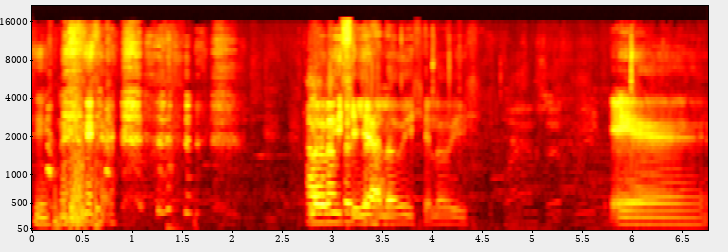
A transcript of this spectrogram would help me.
Sí. lo dije, ya, lo dije, lo dije. Eh,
